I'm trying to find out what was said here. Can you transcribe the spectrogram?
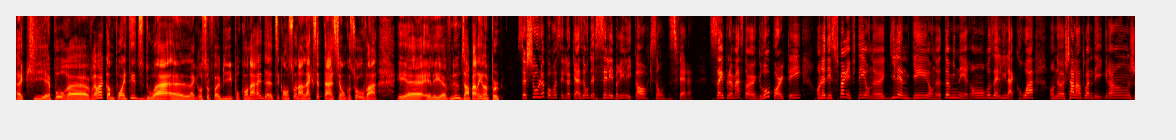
euh, qui est pour euh, vraiment comme pointer du doigt euh, la grossophobie pour qu'on arrête, tu sais, qu'on soit dans l'acceptation, qu'on soit ouvert. Et elle est venue nous en parler un peu. Ce show-là, pour moi, c'est l'occasion de célébrer les corps qui sont différents. Simplement, c'est un gros party. On a des super invités. On a Guylaine Gay, on a Tommy Néron, Rosalie Lacroix, on a Charles-Antoine Desgranges,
